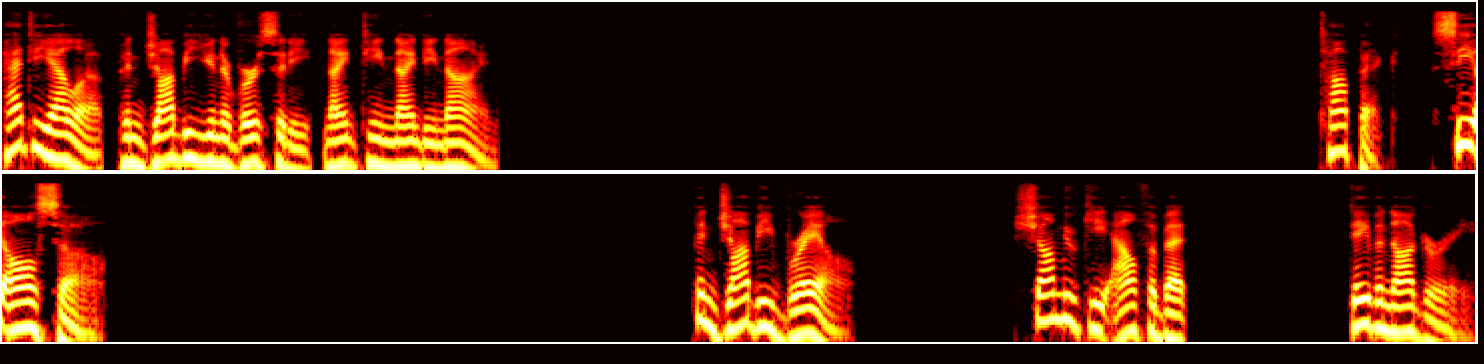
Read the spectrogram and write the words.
Patiala, Punjabi University, 1999. See also Punjabi Braille. Shahmukhi alphabet. Devanagari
